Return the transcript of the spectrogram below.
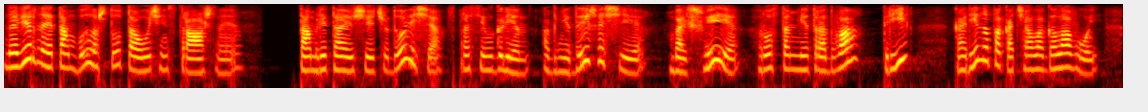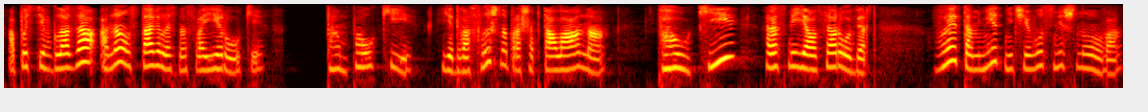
Наверное, там было что-то очень страшное. «Там летающие чудовища?» – спросил Глен. «Огнедышащие?» Большие? Ростом метра два? Три? Карина покачала головой. Опустив глаза, она уставилась на свои руки. «Там пауки!» — едва слышно прошептала она. «Пауки?» — рассмеялся Роберт. «В этом нет ничего смешного».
